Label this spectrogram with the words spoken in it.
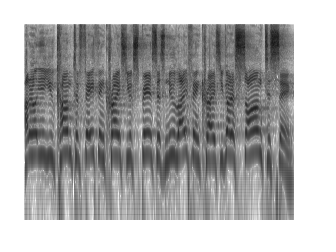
I don't know, you come to faith in Christ, you experience this new life in Christ, you got a song to sing.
